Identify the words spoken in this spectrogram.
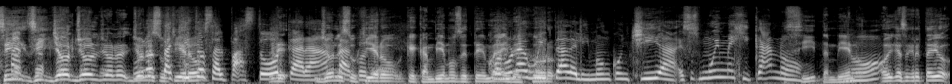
sí, sí, yo, yo, yo, yo le sugiero. al pastor, caramba. Yo le sugiero que cambiemos de tema. Con una agüita de limón con chía. Eso es muy mexicano. Sí, también. Oiga, secretario,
